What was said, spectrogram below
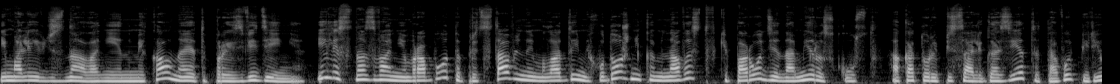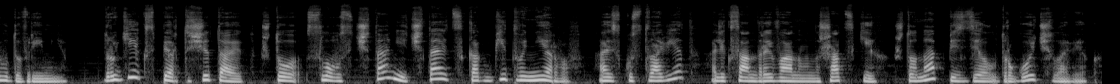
и Малевич знал о ней и намекал на это произведение, или с названием работы, представленной молодыми художниками на выставке пародии на мир искусств, о которой писали газеты того периода времени. Другие эксперты считают, что словосочетание читается как битва нервов, а искусствовед Александра Ивановна Шацких, что надпись сделал другой человек.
